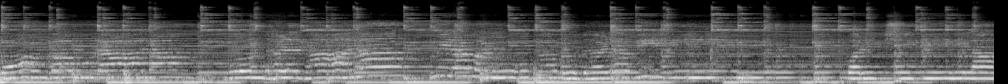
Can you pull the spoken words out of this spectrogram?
बॉम्ब उडाला गोंधळ झाला मिरवणूक उधळविली. परीक्षितीला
